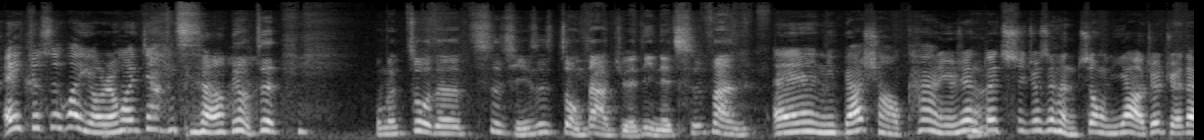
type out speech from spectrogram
哎，就是会有人会这样子哦。没有这我们做的事情是重大决定呢，吃饭。哎，你不要小看，有些人对吃就是很重要，就觉得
